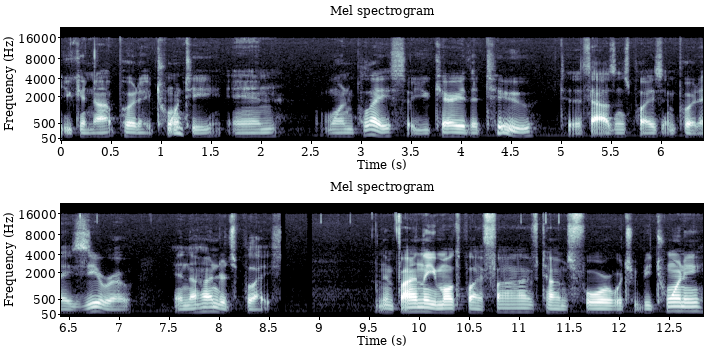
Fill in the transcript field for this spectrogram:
you cannot put a 20 in one place, so you carry the 2 to the thousands place and put a 0 in the hundreds place. And then finally you multiply 5 times 4, which would be 20,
